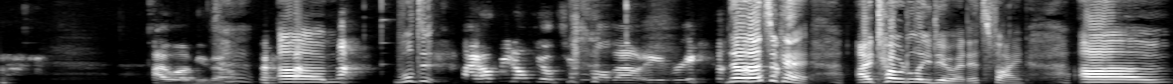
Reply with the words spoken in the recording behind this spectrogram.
I love you though. Um, we'll do. I hope you don't feel too called out, Avery. No, that's okay. I totally do it. It's fine. Um,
